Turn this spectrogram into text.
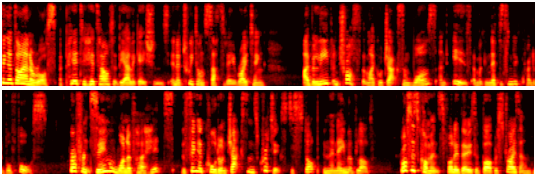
Singer Diana Ross appeared to hit out at the allegations in a tweet on Saturday, writing, I believe and trust that Michael Jackson was and is a magnificent, incredible force. Referencing one of her hits, the singer called on Jackson's critics to stop in the name of love. Ross's comments follow those of Barbra Streisand.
